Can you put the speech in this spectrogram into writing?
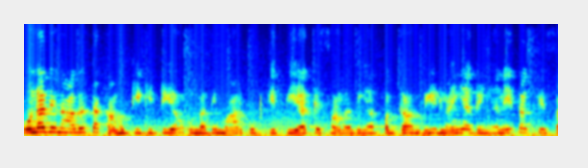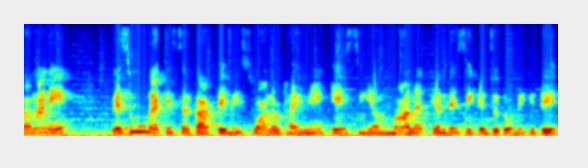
ਉਹਨਾਂ ਦੇ ਨਾਲ ਧੱਕਾ ਮੁੱਕੀ ਕੀਤੀ ਆ, ਉਹਨਾਂ ਦੀ ਮਾਰਕੁੱਟ ਕੀਤੀ ਆ, ਕਿਸਾਨਾਂ ਦੀਆਂ ਪੱਗਾਂ ਵੀ ਲਾਈਆਂ ਗਈਆਂ ਨੇ ਤਾਂ ਕਿਸਾਨਾਂ ਨੇ ਇਸ ਨੂੰ ਲੈ ਕੇ ਸਰਕਾਰ ਤੇ ਵੀ ਸਵਾਲ ਉਠਾਏ ਨੇ ਕਿ ਸੀਐਮ ਮਾਨ ਕਹਿੰਦੇ ਸੀ ਕਿ ਜਦੋਂ ਵੀ ਕਿਤੇ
